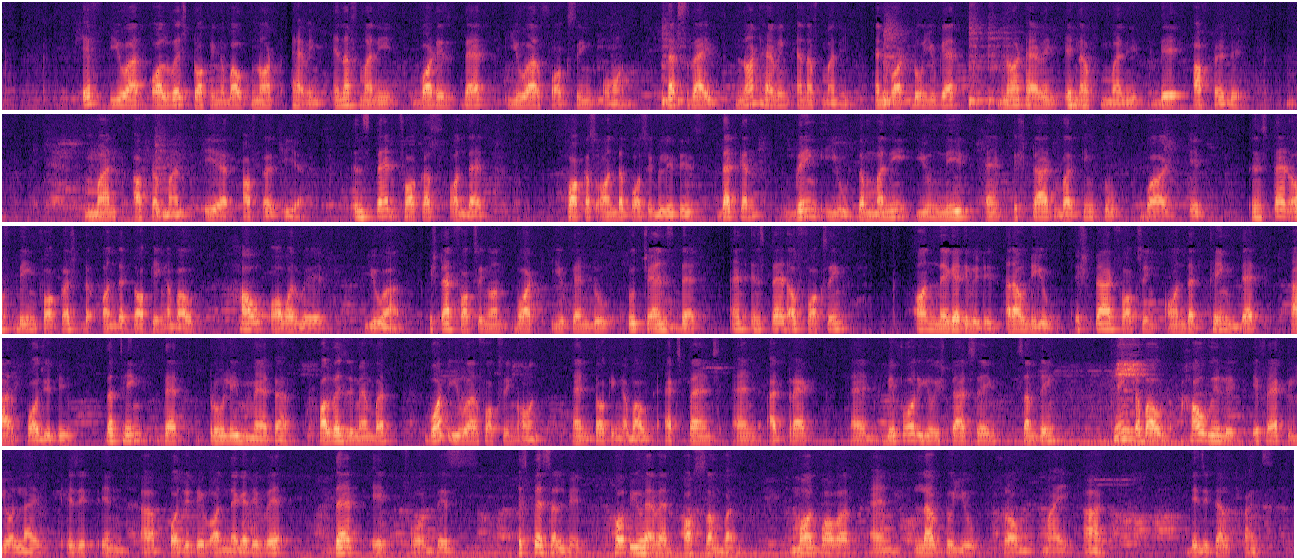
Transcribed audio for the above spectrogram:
If you are always talking about not having enough money what is that? You are focusing on. That's right. Not having enough money. And what do you get? Not having enough money day after day. Month after month year after year. Instead focus on that. Focus on the possibilities that can bring you the money you need and start working toward it. Instead of being focused on the talking about how overweight you are start focusing on what you can do to change that. And instead of focusing on negativities around you start focusing on the things that are positive the things that truly matter. Always remember what you are focusing on and talking about expands and attract and before you start saying something think about how will it affect your life? Is it in a positive or negative way? That it for this special day. Hope you have an awesome one. More power and love to you from my art digital punks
